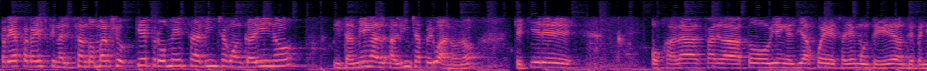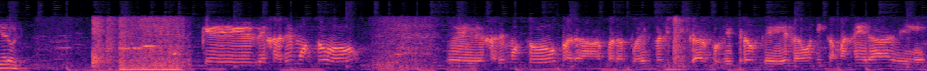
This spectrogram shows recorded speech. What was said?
para, para ir finalizando, Marcio, ¿qué promesa al hincha huancaíno y también al, hincha peruano, ¿no? Que quiere, ojalá salga todo bien el día jueves allá en Montevideo ante Peñarol. Que dejaremos todo, eh, dejaremos todo para, para poder clasificar, porque creo que es la única manera de,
